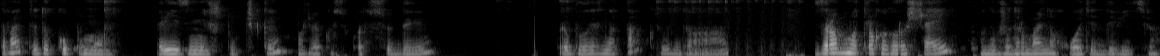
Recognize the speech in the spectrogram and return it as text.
давайте докупимо різні штучки. Може, якось от сюди. Приблизно так, туди. Зробимо трохи грошей. Вони вже нормально ходять, дивіться.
